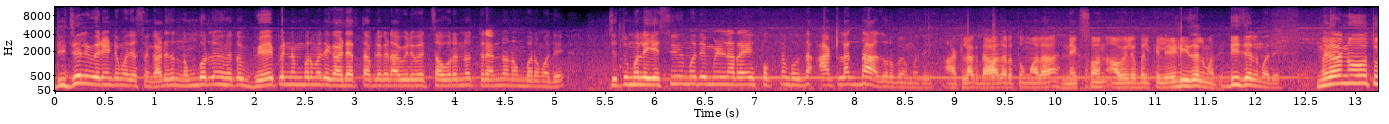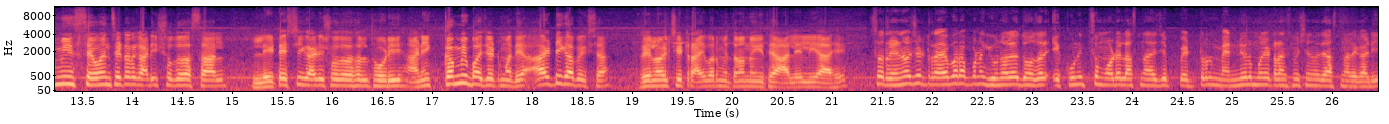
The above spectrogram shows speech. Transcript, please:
डिझेल व्हेरियंटमध्ये असतं. गाडीचा नंबर तुम्ही घेतो व्ही आय पी नंबरमध्ये गाडी आता आपल्याकडे अवेलेबल आहे चौऱ्याण्णव त्र्याण्णव नंबरमध्ये जे तुम्हाला एसमध्ये मिळणार आहे फक्त फक्त आठ लाख दहा हजार रुपयामध्ये. आठ लाख दहा हजार तुम्हाला नेक्सॉन अवेलेबल केली आहे डिझेलमध्ये डिझेलमध्ये मित्रांनो तुम्ही सेवन सीटर गाडी शोधत असाल लेटेस्टची गाडी शोधत असाल थोडी आणि कमी बजेटमध्ये आर्टिकापेक्षा रेनॉल्डची ड्रायव्हर मित्रांनो इथे आलेली आहे. सर रेनॉचे ड्रायव्हर आपण घेऊन आलो दोन हजार एकोणीसचं मॉडेल असणार आहे जे पेट्रोल मॅन्युअलमध्ये ट्रान्समिशनमध्ये असणार आहे गाडी.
